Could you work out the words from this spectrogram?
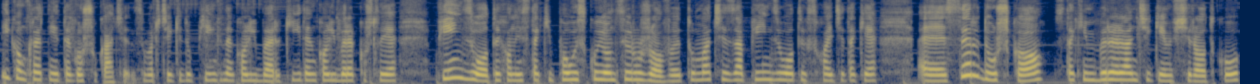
i konkretnie tego szukacie. Zobaczcie, jakie tu piękne koliberki. Ten koliberek kosztuje 5 zł, on jest taki połyskujący różowy. Tu macie za 5 zł, słuchajcie, takie e, serduszko z takim brylancikiem w środku.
